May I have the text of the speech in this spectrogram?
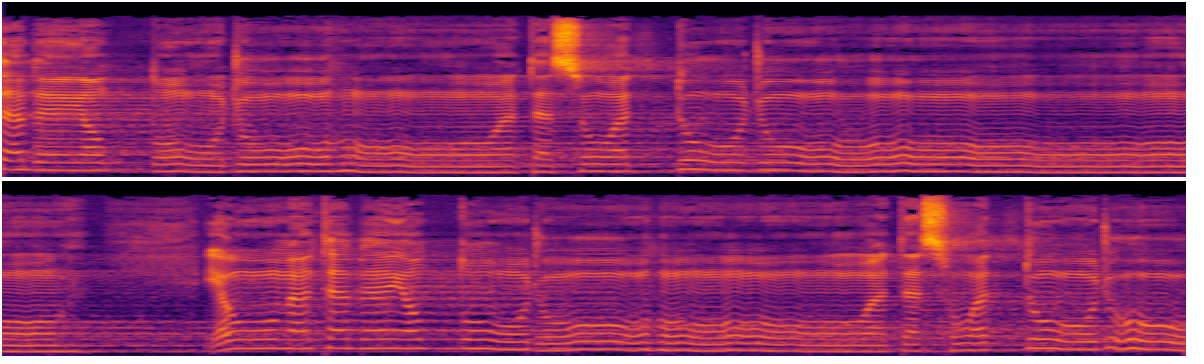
تبيض وجوه وتسود وجوه يوم تبيض وجوه وتسود وجوه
